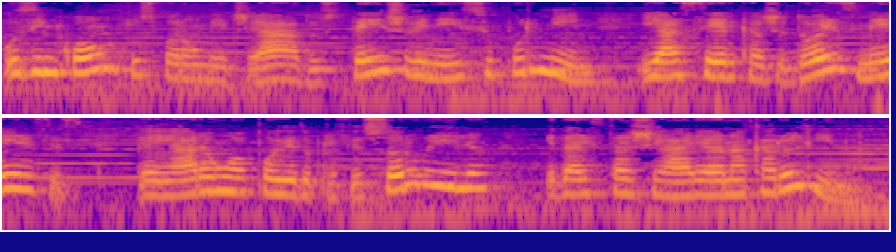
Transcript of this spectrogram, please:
Os encontros foram mediados desde o início por mim e há cerca de dois meses ganharam o apoio do professor William e da estagiária Ana Carolina.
